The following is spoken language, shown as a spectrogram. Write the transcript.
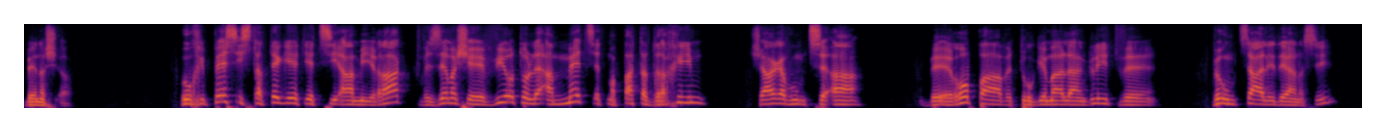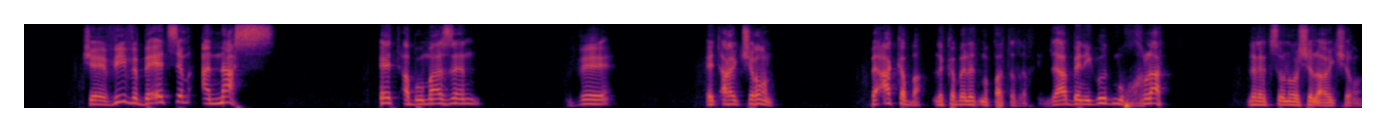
בין השאר. והוא חיפש אסטרטגיית יציאה מעיראק וזה מה שהביא אותו לאמץ את מפת הדרכים שאגב הומצאה באירופה ותורגמה לאנגלית ו... ואומצה על ידי הנשיא שהביא ובעצם אנס את אבו מאזן ואת אריק שרון בעקבה לקבל את מפת הדרכים זה היה בניגוד מוחלט לרצונו של אריק שרון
